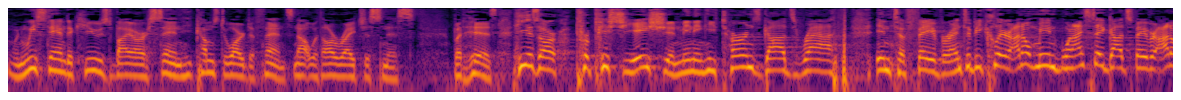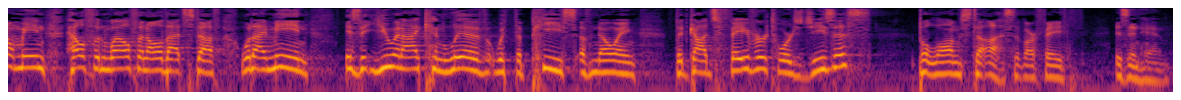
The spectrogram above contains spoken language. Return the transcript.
When we stand accused by our sin, He comes to our defense, not with our righteousness, but His. He is our propitiation, meaning He turns God's wrath into favor. And to be clear, I don't mean, when I say God's favor, I don't mean health and wealth and all that stuff. What I mean is that you and I can live with the peace of knowing that God's favor towards Jesus belongs to us if our faith is in Him.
